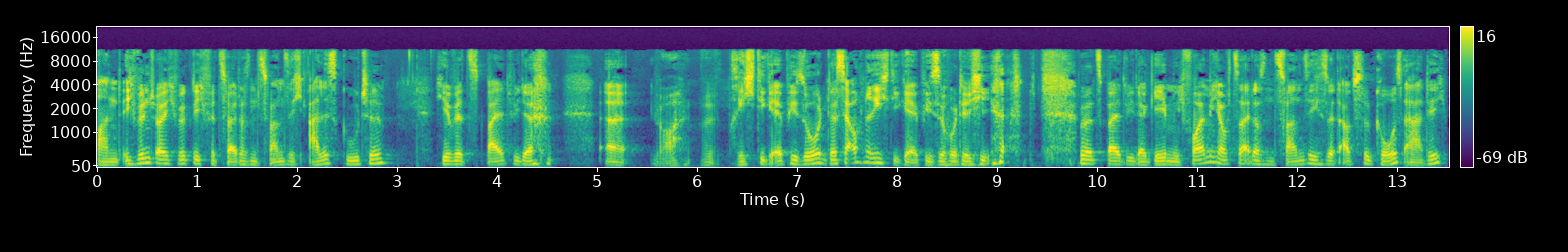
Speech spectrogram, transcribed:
Und ich wünsche euch wirklich für 2020 alles Gute. Hier wird's bald wieder äh, ja, richtige Episoden. Das ist ja auch eine richtige Episode hier. wird's bald wieder geben. Ich freue mich auf 2020. Es wird absolut großartig.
